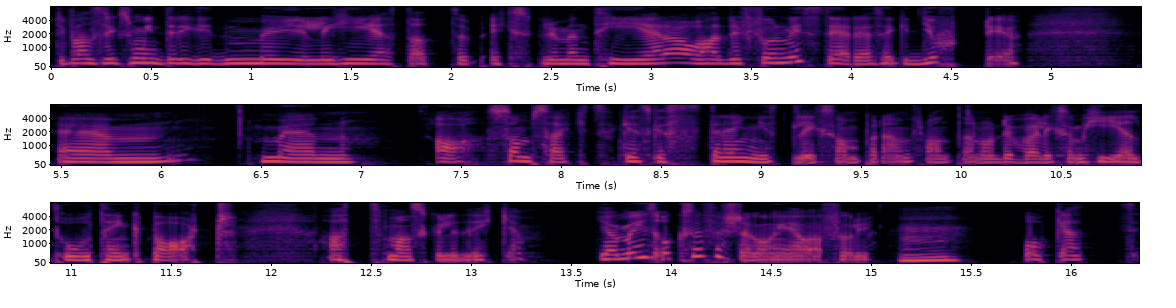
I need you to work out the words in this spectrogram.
det fanns liksom inte riktigt möjlighet att typ experimentera och hade det funnits det hade jag säkert gjort det. Ehm, men ja, som sagt, ganska strängt liksom på den fronten och det var liksom helt otänkbart att man skulle dricka. Jag minns också första gången jag var full Mm. och att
